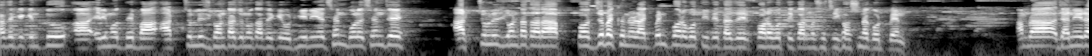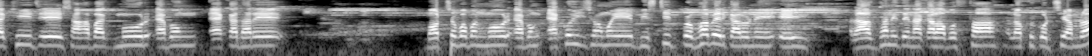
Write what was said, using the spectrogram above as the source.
তাদেরকে কিন্তু এরই মধ্যে বা আটচল্লিশ ঘণ্টার জন্য তাদেরকে উঠিয়ে নিয়েছেন। বলেছেন যে আটচল্লিশ ঘণ্টা তারা পর্যবেক্ষণে রাখবেন পরবর্তীতে তাদের পরবর্তী কর্মসূচি ঘোষণা করবেন। আমরা জানিয়ে রাখি যে শাহবাগ মোড় এবং একাধারে মৎস্য ভবন মোড় এবং একই সময়ে বৃষ্টির প্রভাবের কারণে এই রাজধানীতে নাকাল অবস্থা লক্ষ্য করছি আমরা।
